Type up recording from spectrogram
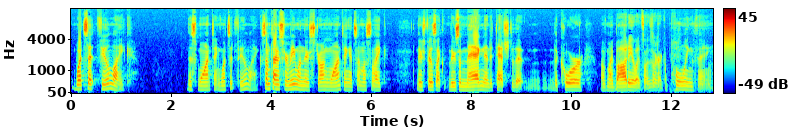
what's it feel like? This wanting, what's it feel like? Sometimes for me, when there's strong wanting, it's almost like there feels like there's a magnet attached to the, the core of my body. It's like a pulling thing.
